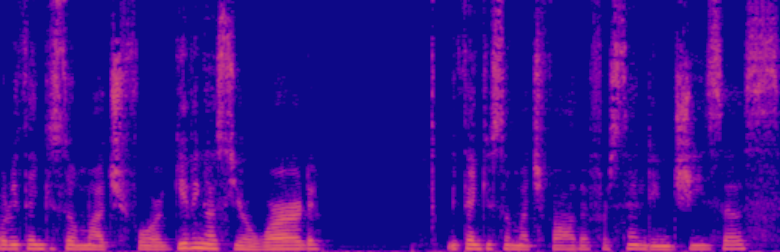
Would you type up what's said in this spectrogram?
Lord, we thank you so much for giving us your word. We thank you so much, Father, for sending Jesus.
